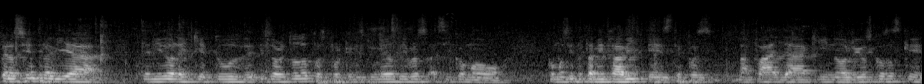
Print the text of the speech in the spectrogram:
pero siempre había tenido la inquietud, y sobre todo pues porque mis primeros libros, así como, como cita también Javi, este, pues Mafalda, Aquino, Ríos, cosas que,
